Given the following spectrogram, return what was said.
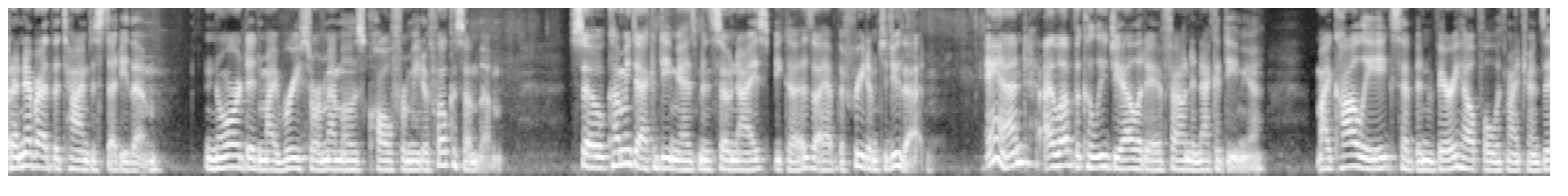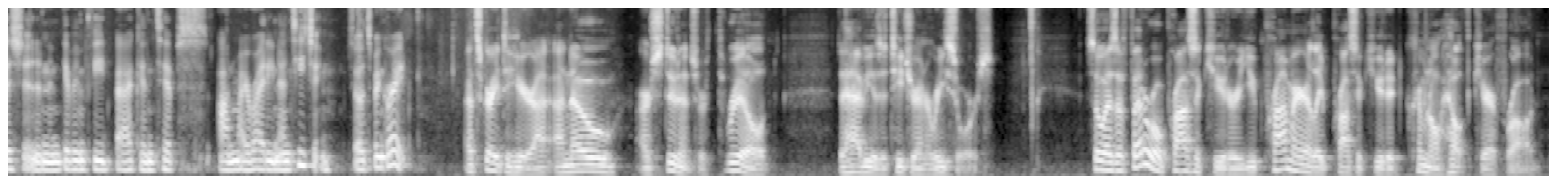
but I never had the time to study them, nor did my briefs or memos call for me to focus on them. So, coming to academia has been so nice because I have the freedom to do that. And I love the collegiality I've found in academia. My colleagues have been very helpful with my transition and in giving feedback and tips on my writing and teaching. So it's been great. That's great to hear. I, I know our students are thrilled to have you as a teacher and a resource. So, as a federal prosecutor, you primarily prosecuted criminal health care fraud.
